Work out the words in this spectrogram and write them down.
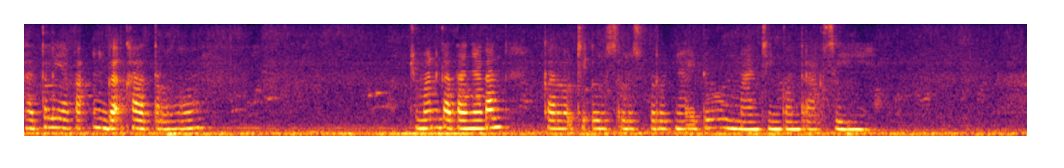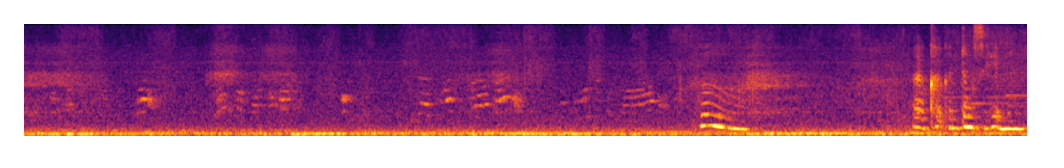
Gatel ya kak? Enggak gatel. Cuman katanya kan kalau dielus-elus perutnya itu mancing kontraksi Hmm. Agak kenceng sih emang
